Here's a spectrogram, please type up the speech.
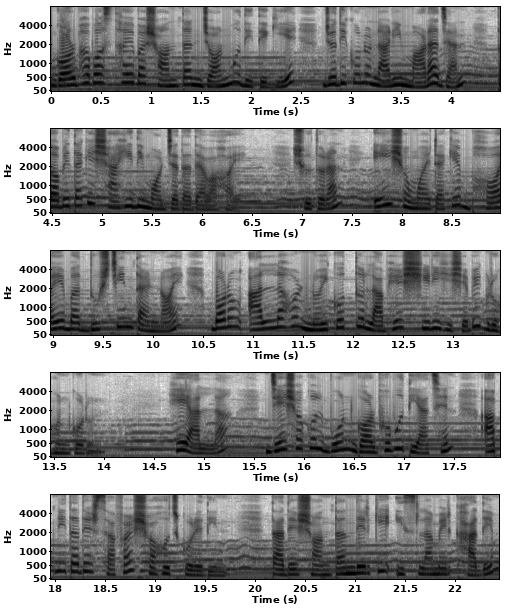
গর্ভাবস্থায় বা সন্তান জন্ম দিতে গিয়ে যদি কোনো নারী মারা যান, তবে তাকে শাহিদি মর্যাদা দেওয়া হয়। সুতরাং এই সময়টাকে ভয় বা দুশ্চিন্তার নয়, বরং আল্লাহর নৈকত্য লাভের সিঁড়ি হিসেবে গ্রহণ করুন। হে আল্লাহ, যে সকল বোন গর্ভবতী আছেন, আপনি তাদের সাফার সহজ করে দিন। তাদের সন্তানদেরকে ইসলামের খাদেম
